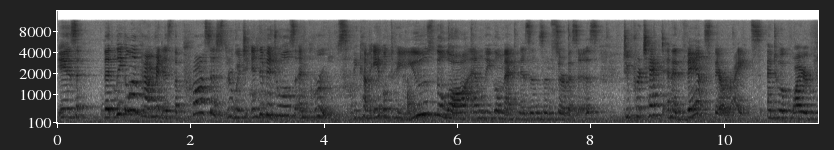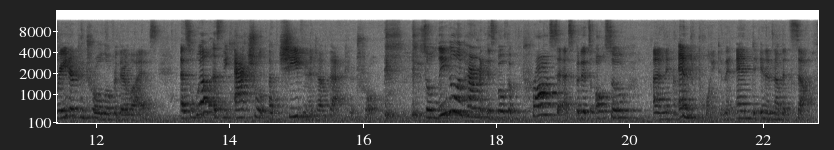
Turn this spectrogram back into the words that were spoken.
is that legal empowerment is the process through which individuals and groups become able to use the law and legal mechanisms and services to protect and advance their rights and to acquire greater control over their lives, as well as the actual achievement of that control. So legal empowerment is both a process, but it's also an end point, an end in and of itself.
